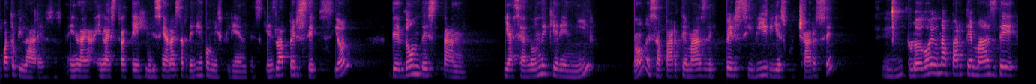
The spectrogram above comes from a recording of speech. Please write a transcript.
cuatro pilares en la, en la, estrategia, en diseñar la estrategia con mis clientes, que es la percepción de dónde están y hacia dónde quieren ir, ¿no? Esa parte más de percibir y escucharse. Luego hay una parte más de,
